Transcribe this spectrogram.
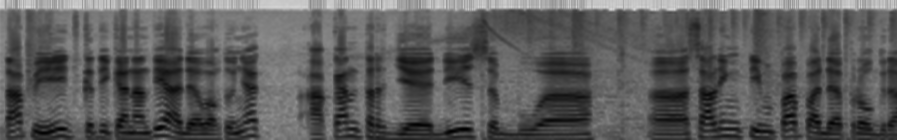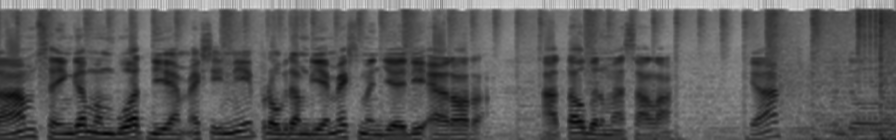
tapi ketika nanti ada waktunya akan terjadi sebuah uh, saling timpa pada program sehingga membuat DMX ini program DMX menjadi error atau bermasalah ya. Untuk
